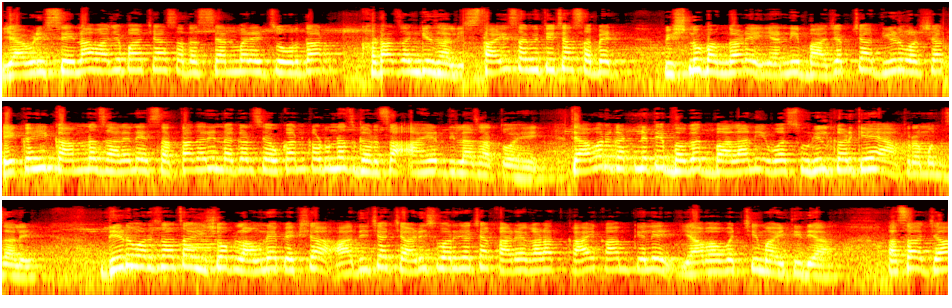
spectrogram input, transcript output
यावेळी सेना भाजपाच्या सदस्यांमध्ये जोरदार खडाजंगी झाली. स्थायी समितीच्या सभेत विष्णू भंगाडे यांनी भाजपच्या दीड वर्षात एकही काम न झाल्याने सत्ताधारी नगरसेवकांकडूनच घरचा आहेर दिला जातो आहे. त्यावर घटनेते भगत बालानी व सुनील खडके हे आक्रमक झाले. दीड वर्षाचा हिशोब लावण्यापेक्षा आधीच्या चाळीस वर्षाच्या कार्यकाळात काय काम केले याबाबतची माहिती द्या. असा ज्या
